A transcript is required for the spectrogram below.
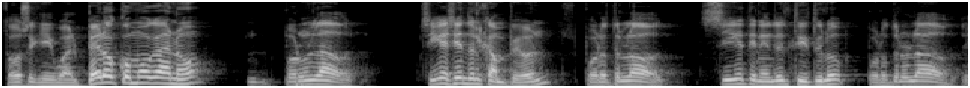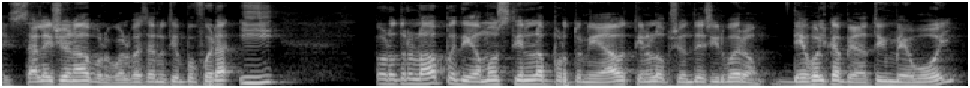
todo seguía igual. Pero como ganó, por un lado, sigue siendo el campeón. Por otro lado, sigue teniendo el título. Por otro lado, está lesionado, por lo cual va a estar un tiempo fuera. Y por otro lado, pues digamos, tiene la oportunidad o tiene la opción de decir, bueno, dejo el campeonato y me voy,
